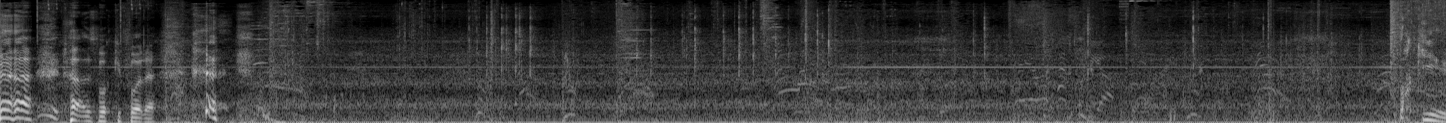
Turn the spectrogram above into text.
That was fucking funny. Fuck you.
